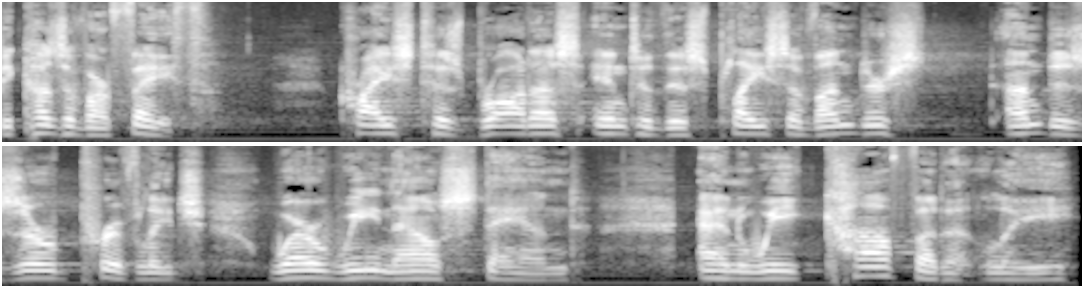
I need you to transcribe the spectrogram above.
Because of our faith, Christ has brought us into this place of undeserved privilege where we now stand. And we confidently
